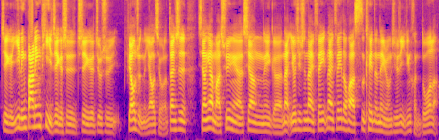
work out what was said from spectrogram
这个一零八零 P 这个是这个就是标准的要求了。但是像亚马逊啊，像那个奈尤其是奈飞，奈飞的话四 K 的内容其实已经很多了。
